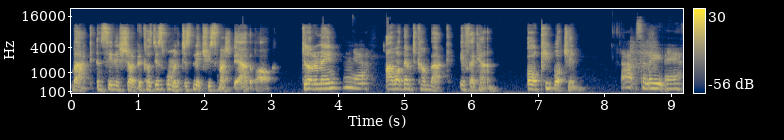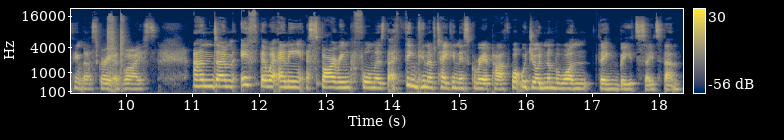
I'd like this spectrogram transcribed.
back and see this show because this woman just literally smashed it out of the park. Do you know what I mean? Yeah. I want them to come back if they can or keep watching. Absolutely. I think that's great advice. And um, if there were any aspiring performers that are thinking of taking this career path, what would your number one thing be to say to them?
